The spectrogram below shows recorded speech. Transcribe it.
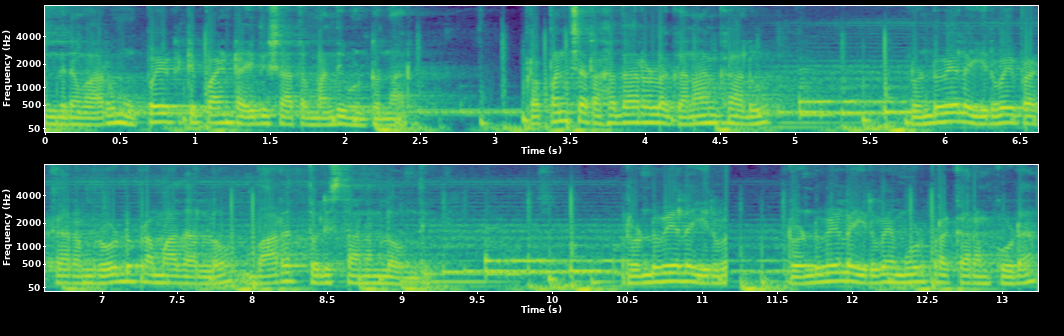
చెందిన వారు ముప్పై ఒకటి పాయింట్ ఐదు శాతం మంది ఉంటున్నారు. ప్రపంచ రహదారుల గణాంకాలు రెండు వేల ఇరవై ప్రకారం రోడ్డు ప్రమాదాల్లో భారత్ తొలి స్థానంలో ఉంది. రెండు వేల ఇరవై రెండు వేల ఇరవై మూడు ప్రకారం కూడా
